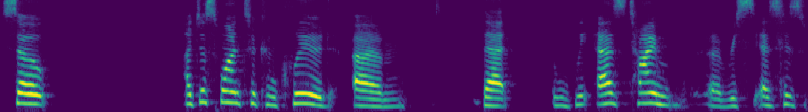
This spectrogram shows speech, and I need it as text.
So I just want to conclude um, that we, as time, uh, as his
